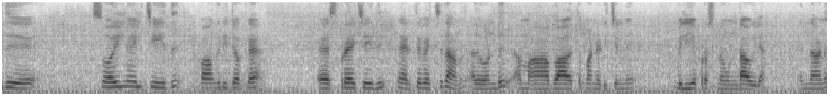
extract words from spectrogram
ഇത് സോയിൽ നെയിൽ ചെയ്ത് കോൺക്രീറ്റൊക്കെ സ്പ്രേ ചെയ്ത് നേരത്തെ വെച്ചതാണ്. അതുകൊണ്ട് ആ ഭാഗത്ത് മണ്ണിടിച്ചിലിന് വലിയ പ്രശ്നം ഉണ്ടാവില്ല എന്നാണ്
